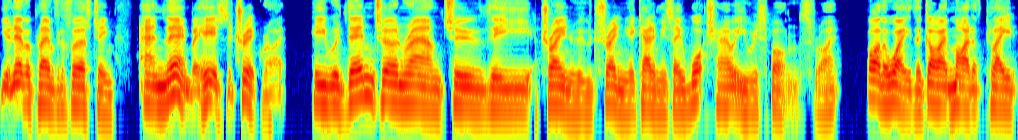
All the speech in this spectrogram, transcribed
You're never playing for the first team. And then, but here's the trick, right? He would then turn round to the trainer who's training the academy and say, Watch how he responds, right? By the way, the guy might have played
